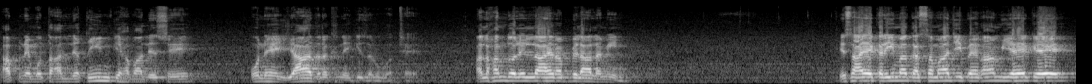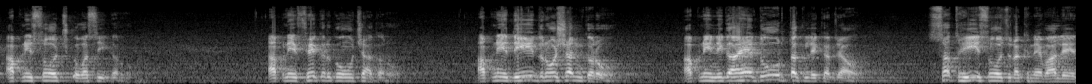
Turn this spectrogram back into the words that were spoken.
اپنے متعلقین کے حوالے سے انہیں یاد رکھنے کی ضرورت ہے۔ الحمد رب العالمین۔ اس آئے کریمہ کا سماجی پیغام یہ ہے کہ اپنی سوچ کو وسیع کرو، اپنی فکر کو اونچا کرو، اپنی دید روشن کرو۔ اپنی نگاہیں دور تک لے کر جاؤ۔ سطحی سوچ رکھنے والے،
